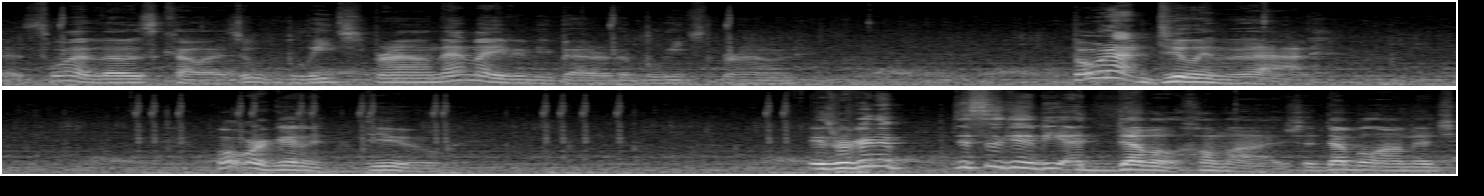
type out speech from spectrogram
It's one of those colors. Ooh, bleached brown. That might even be better. The bleached brown. But we're not doing that. What we're gonna do is we're gonna. This is gonna be a double homage, a double homage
